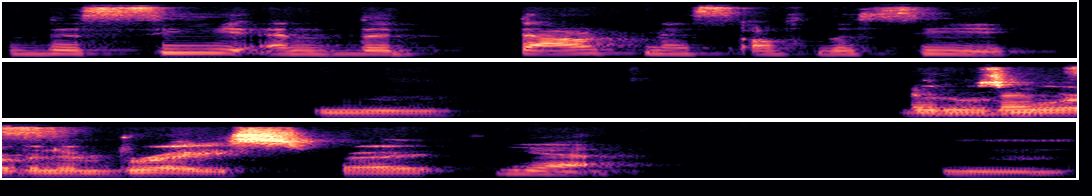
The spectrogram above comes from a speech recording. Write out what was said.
the sea and the darkness of the sea. Mm. But it was more of an embrace, right? Yeah. Mm.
